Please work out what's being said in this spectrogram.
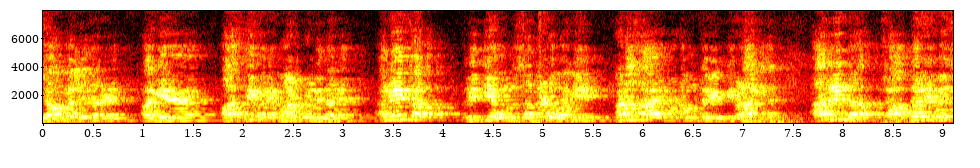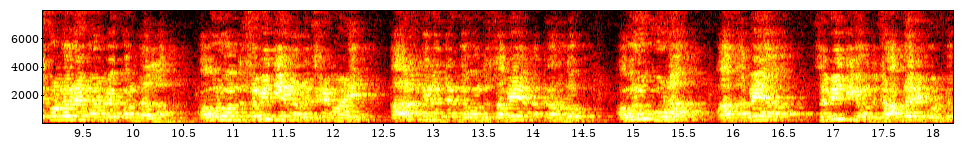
ಜಾಬ್ ಅಲ್ಲಿ ಇದ್ದಾರೆ ಹಾಗೆ ಆಸ್ತಿ ಮನೆ ಮಾಡ್ಕೊಂಡಿದ್ದಾರೆ. ಅನೇಕ ರೀತಿಯ ಒಂದು ಸದೃಢವಾಗಿ ಹಣ ಸಹಾಯ ಮಾಡುವಂತ ವ್ಯಕ್ತಿಗಳಾಗಿದ್ದಾರೆ. ಆದ್ರಿಂದ ಜವಾಬ್ದಾರಿ ವಹಿಸಿಕೊಂಡವರೇ ಮಾಡಬೇಕು ಅಂತಲ್ಲ. ಅವರು ಒಂದು ಸಮಿತಿಯನ್ನು ರಚನೆ ಮಾಡಿ ತಾಲೂಕಿನಾದ್ಯಂತ ಒಂದು ಸಭೆಯನ್ನು ಕರೆದು, ಅವರು ಕೂಡ ಆ ಸಭೆಯ ಸಮಿತಿಗೆ ಒಂದು ಜವಾಬ್ದಾರಿ ಕೊಟ್ಟು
